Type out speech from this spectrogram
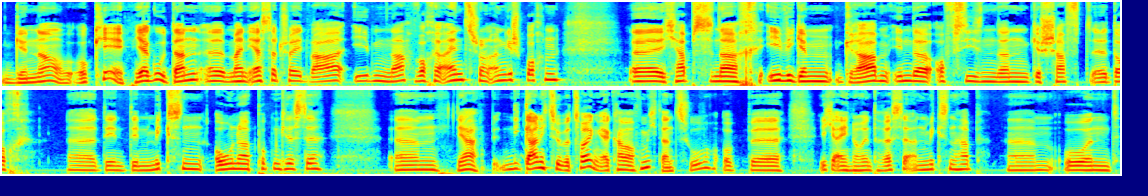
Genau, okay. Ja gut, dann äh, mein erster Trade war eben nach Woche 1 schon angesprochen. Äh, ich habe es nach ewigem Graben in der Offseason dann geschafft, äh, doch äh, den, den Mixen Owner Puppenkiste. Ähm, ja, nie, gar nicht zu überzeugen. Er kam auf mich dann zu, ob äh, ich eigentlich noch Interesse an Mixen habe. Ähm, und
